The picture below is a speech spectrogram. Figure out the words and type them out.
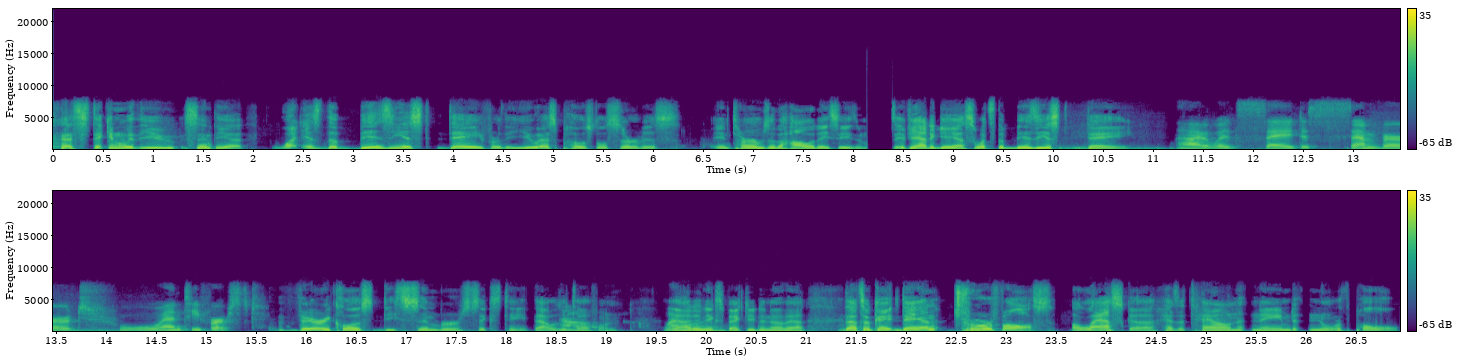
sticking with you, Cynthia. What is the busiest day for the U.S. Postal Service in terms of the holiday season? If you had to guess, what's the busiest day? I would say December 21st. Very close, December 16th. That was a Oh. tough one. Wow. Yeah, I didn't expect you to know that. That's okay. Dan, true or false? Alaska has a town named North Pole.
